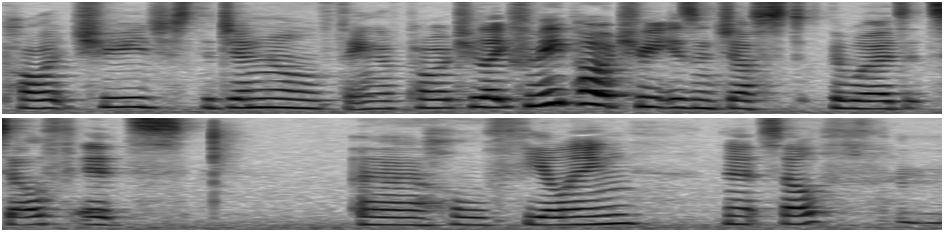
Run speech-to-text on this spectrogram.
poetry, just the general thing of poetry. Like for me, poetry isn't just the words itself; it's a whole feeling in itself. Mm-hmm.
